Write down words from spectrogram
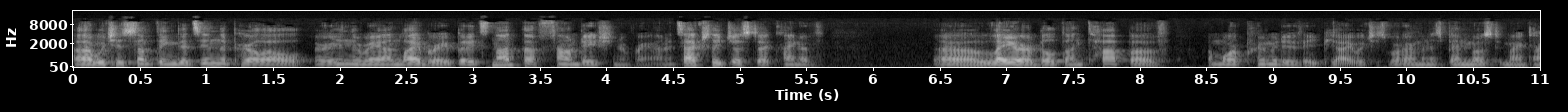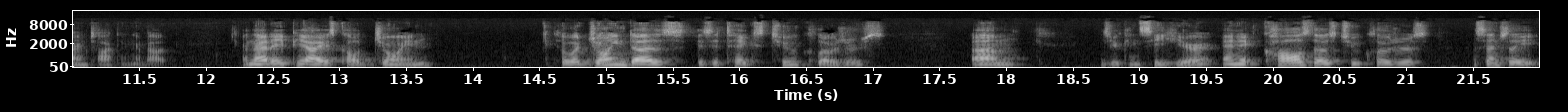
uh, which is something that's in the parallel or in the Rayon library, but it's not the foundation of Rayon. It's actually just a kind of uh, layer built on top of a more primitive API, which is what I'm going to spend most of my time talking about. And that API is called join. So what join does is it takes two closures, um, as you can see here, and it calls those two closures essentially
